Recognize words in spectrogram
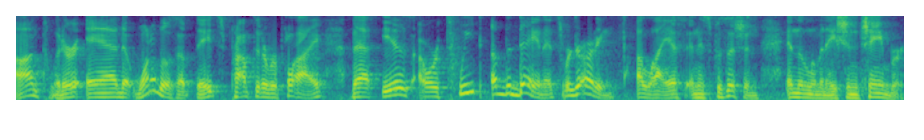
on Twitter. And one of those updates prompted a reply that is our tweet of the day, and it's regarding Elias and his position in the Elimination Chamber.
